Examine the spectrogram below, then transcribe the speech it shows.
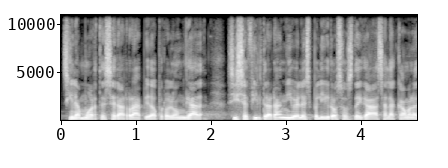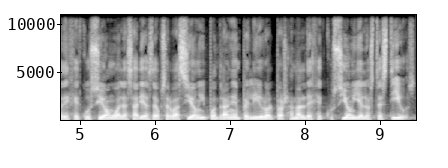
si la muerte será rápida o prolongada, si se filtrarán niveles peligrosos de gas a la cámara de ejecución o a las áreas de observación y pondrán en peligro al personal de ejecución y a los testigos,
